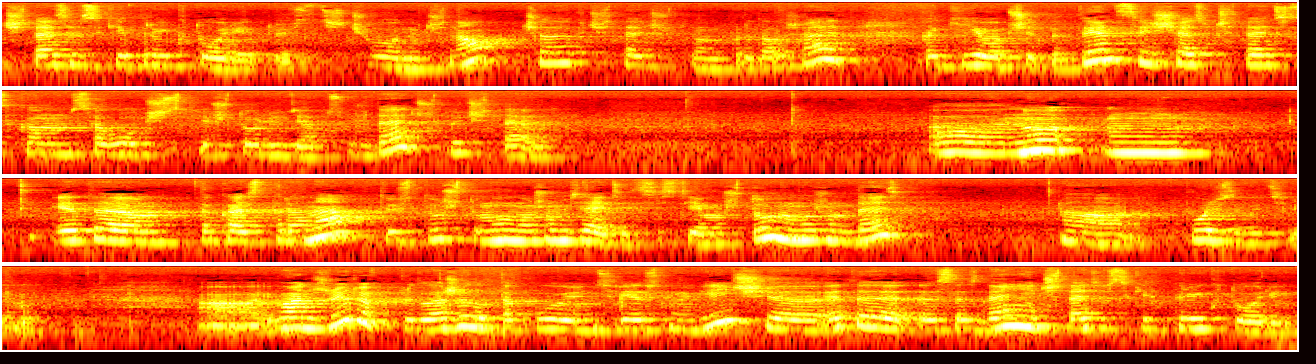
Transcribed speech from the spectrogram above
читательские траектории, то есть чего начинал человек читать, что он продолжает, какие вообще тенденции сейчас в читательском сообществе, что люди обсуждают, что читают. А, но это такая сторона, то есть то, что мы можем взять от системы, что мы можем дать а, пользователям. А, Иван Жиров предложил такую интересную вещь, это создание читательских траекторий.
